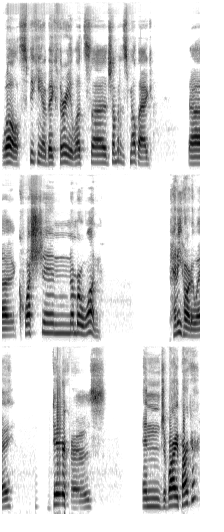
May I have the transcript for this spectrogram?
Well, speaking of Big Three, let's uh, jump into this mailbag. Uh, question number one Penny Hardaway, Derrick Rose, and Jabari Parker?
